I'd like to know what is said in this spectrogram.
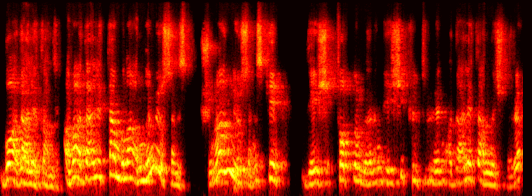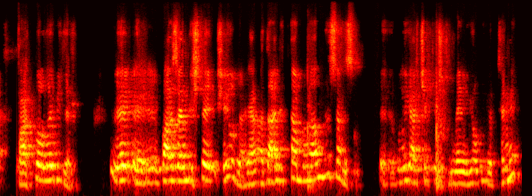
Bu adalet anlayacak. Ama adaletten bunu anlamıyorsanız, şunu anlıyorsanız ki değişik toplumların, değişik kültürlerin adalet anlayışları farklı olabilir. Ve e, bazen işte şey oluyor, yani adaletten bunu anlıyorsanız e, bunu gerçekleştirmenin yolu, yöntemi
